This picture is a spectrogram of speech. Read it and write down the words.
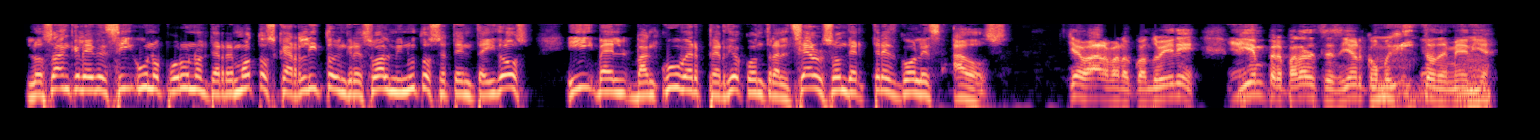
Los Ángeles FC 1 por 1 en Terremotos. Carlito ingresó al minuto 72 y el Vancouver perdió contra el Seattle Sonder 3 goles a 2. Qué bárbaro, cuando viene bien preparado este señor como hilito de media.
